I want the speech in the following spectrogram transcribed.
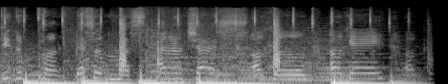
Get the punt, that's a must.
